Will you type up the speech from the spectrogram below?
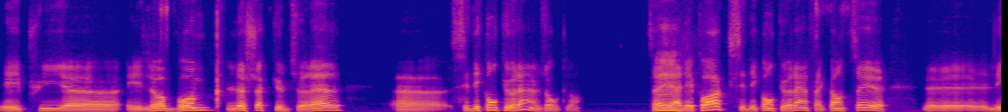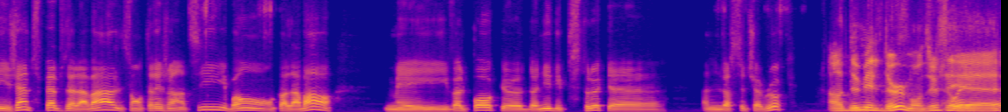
Et puis, euh, et là, boum, le choc culturel, euh, c'est des concurrents, eux autres. Là. sais, À l'époque, c'est des concurrents. Fait quand, tu sais, euh, les gens du PEPS de Laval, ils sont très gentils, bon, on collabore, mais ils ne veulent pas que donner des petits trucs à l'Université de Sherbrooke. En 2002, mon Dieu, c'est.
